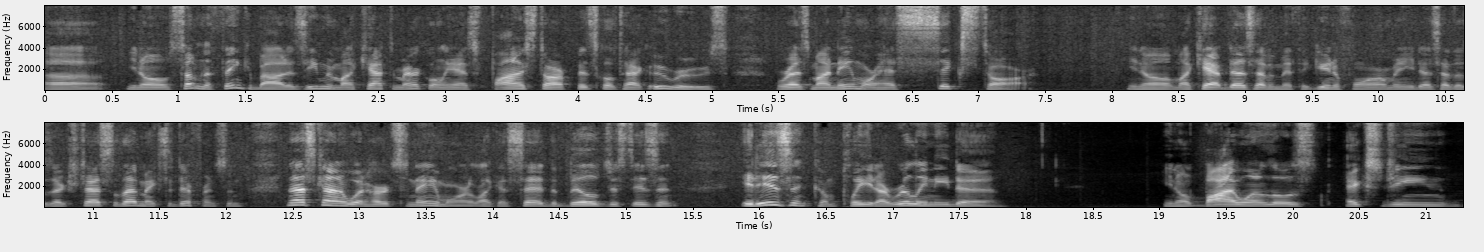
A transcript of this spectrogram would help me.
Uh, you know, something to think about is even my Captain America only has five star physical attack Urus, whereas my Namor has six star. You know, my Cap does have a mythic uniform and he does have those extra stats, so that makes a difference. And, and that's kind of what hurts Namor. Like I said, the build just isn't it isn't complete. I really need to you know, buy one of those X Gene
